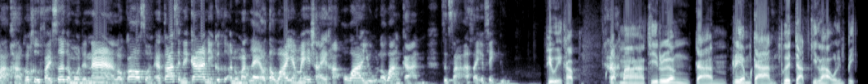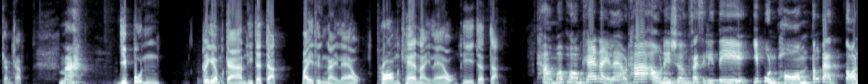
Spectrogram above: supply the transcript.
หลักๆค่ะ ก็คือไฟเซอร์กับโมเดอร์นาแล้วก็ส่วนแอตราเซเนกาเนี่ยก็คืออนุมัติแล้ว แต่ว่ายังไม่ให้ใช้ค่ะ เพราะว่าอยู่ระหว่างการศึกษา side effect อยู่ พี่อุ๋ยครับค่ะ กลับมาที่เรื่องการเตรียมการเพื่อจัดกีฬาโอลิมปิกกันครับ มา ญี่ปุ่นเตรียมการที่จะจัดไปถึงไหนแล้ว พร้อมแค่ไหนแล้วที่จะจัด ถามว่าพร้อมแค่ไหนแล้ว ถ้าเอาในเชิง Facility ญี่ปุ่นพร้อมตั้งแต่ตอน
